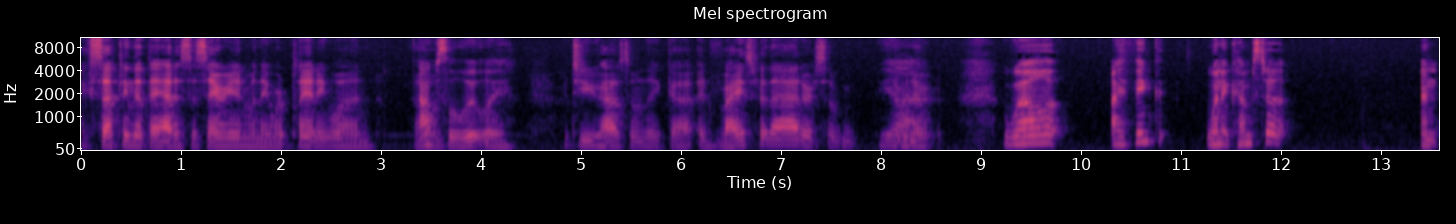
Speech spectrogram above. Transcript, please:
accepting that they had a cesarean when they weren't planning one? Um, Absolutely. Do you have some like uh, advice for that or some? Yeah. I mean, are- Well, I think when it comes to and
